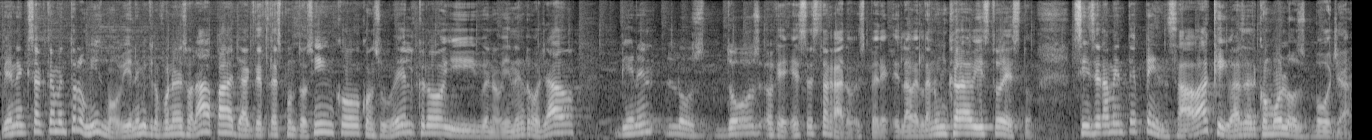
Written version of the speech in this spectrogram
Viene exactamente lo mismo. Viene micrófono de solapa, jack de 3.5 con su velcro y bueno, viene enrollado vienen los dos. Ok, esto está raro, espere. La verdad nunca había visto esto. Sinceramente pensaba que iba a ser como los Boya.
